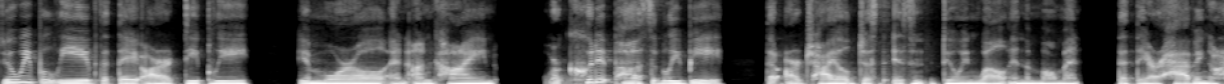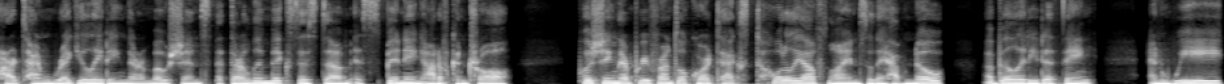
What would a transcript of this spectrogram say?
Do we believe that they are deeply immoral and unkind? Or could it possibly be that our child just isn't doing well in the moment, that they are having a hard time regulating their emotions, that their limbic system is spinning out of control, pushing their prefrontal cortex totally offline so they have no ability to think, and we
